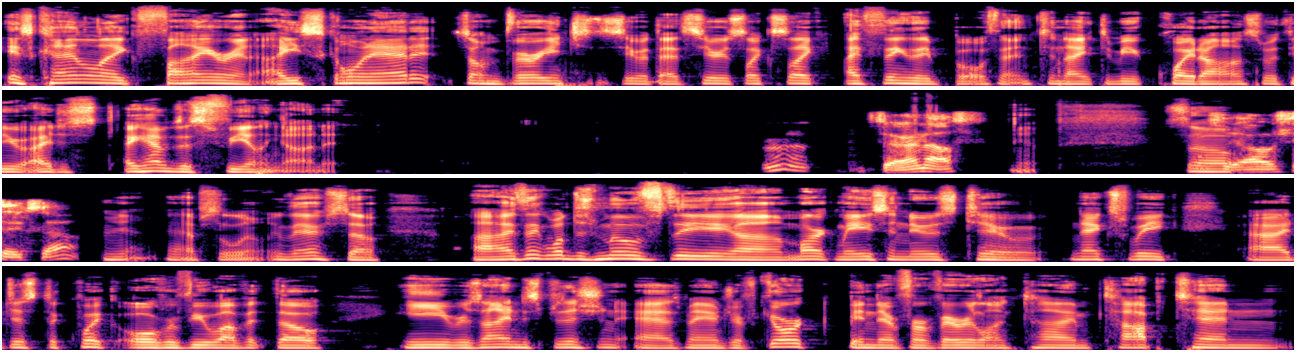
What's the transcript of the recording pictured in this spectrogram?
it's kind of like fire and ice going at it. So I'm very interested to see what that series looks like. I think they both end tonight. To be quite honest with you, I just I have this feeling on it. Mm, fair enough. Yeah. So we'll see how it shakes out. Yeah, absolutely. There. So uh, I think we'll just move the uh, Mark Mason news to next week. Uh, just a quick overview of it, though. He resigned his position as manager of York. Been there for a very long time. Top ten,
